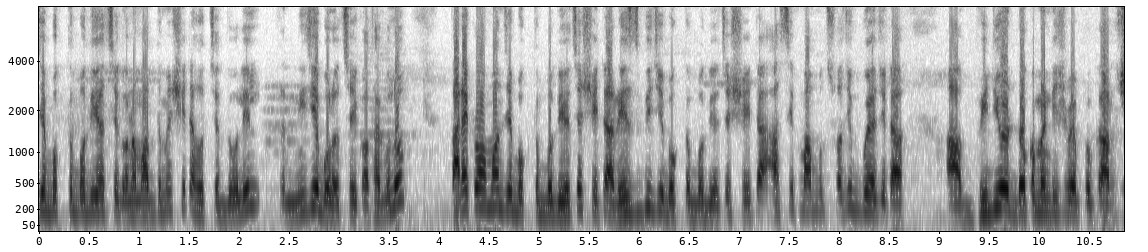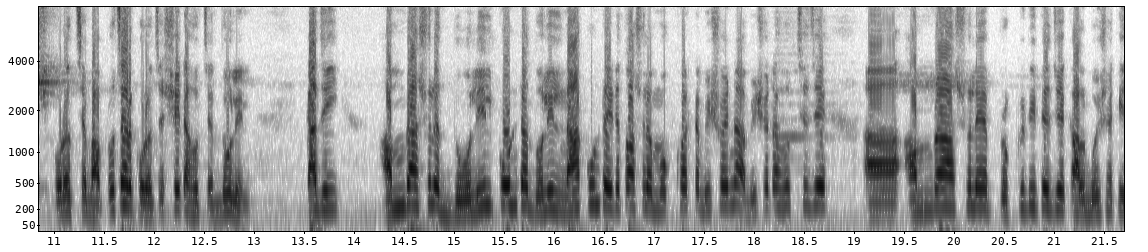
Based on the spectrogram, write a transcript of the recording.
যে বক্তব্য দিয়েছে গণমাধ্যমে সেটা হচ্ছে দলিল। নিজে বলেছে এই কথাগুলো। তারেক রহমান যে বক্তব্য দিয়েছে সেটা রেজবি যে বক্তব্য দিয়েছে সেটা, আসিফ মাহমুদ, সজীব ভুয়া যেটা ভিডিও ডকুমেন্ট হিসেবে প্রকাশ করেছে বা প্রচার করেছে সেটা হচ্ছে দলিল। কাজেই আমরা আসলে দলিল কোনটা, দলিল না কোনটা, এটা তো আসলে মুখ্য একটা বিষয় না। বিষয়টা হচ্ছে যে আমরা আসলে প্রকৃতিতে যে কালবৈশাখী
